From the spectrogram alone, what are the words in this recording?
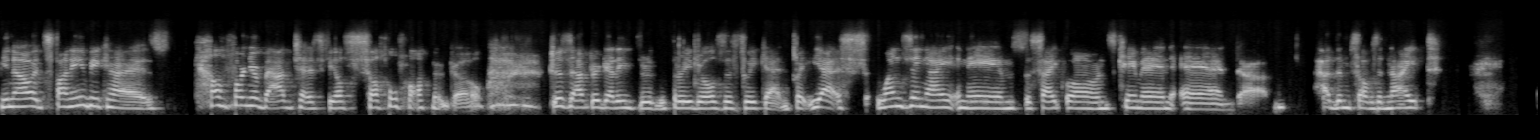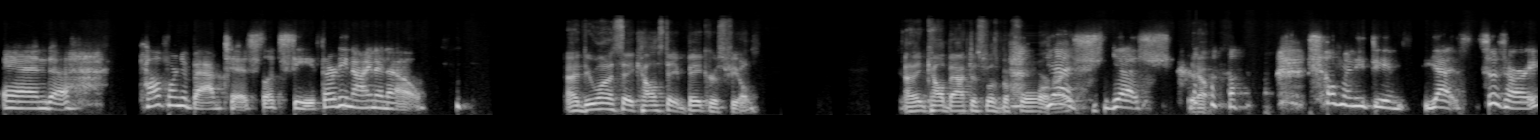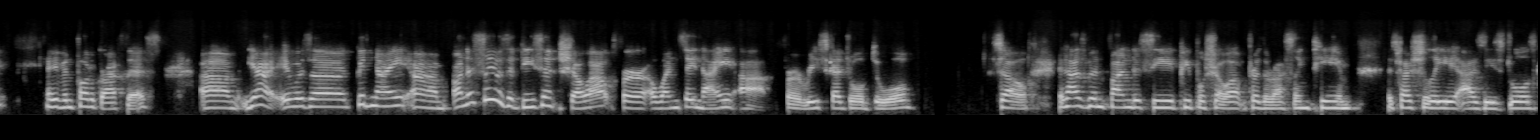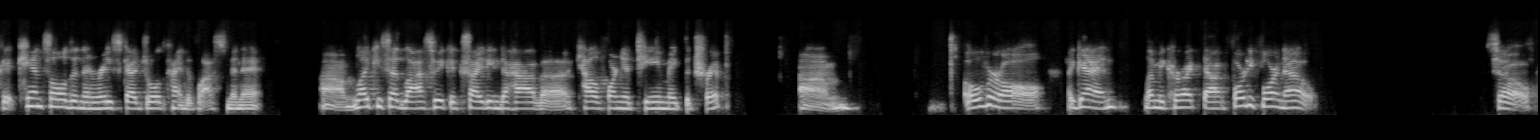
You know, it's funny because California Baptist feels so long ago, just after getting through the three duels this weekend. But yes, Wednesday night in Ames, the Cyclones came in and um, had themselves a night. And uh, California Baptist, let's see, 39 and 0. I do want to say Cal State Bakersfield. I think Cal Baptist was before. Yes, right? yes. Yeah. so many teams. Yes. So sorry. I even photographed this. Um, yeah, it was a good night. Um, honestly, it was a decent show out for a Wednesday night uh, for a rescheduled duel. So it has been fun to see people show up for the wrestling team, especially as these duels get canceled and then rescheduled kind of last minute. Um, like you said last week, exciting to have a California team make the trip. Um, overall, again, let me correct that 44 0. So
